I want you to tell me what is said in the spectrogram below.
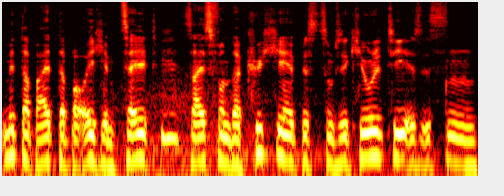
Mitarbeiter bei euch im Zelt, mhm. sei es von der Küche bis zum Security, es ist ein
